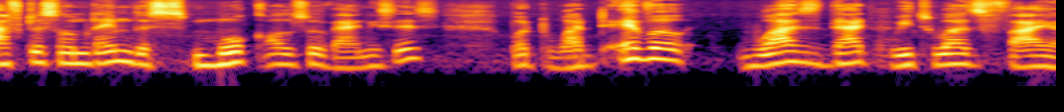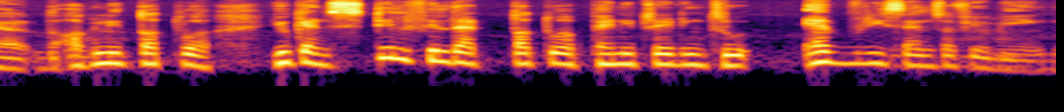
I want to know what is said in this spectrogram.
after some time, the smoke also vanishes. But whatever was that which was fire, the Agni Tattva, you can still feel that Tattva penetrating through every sense of your being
